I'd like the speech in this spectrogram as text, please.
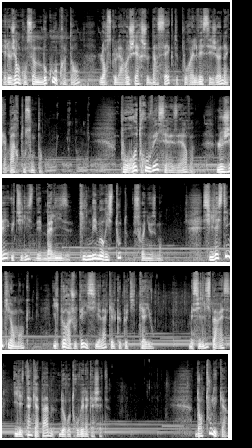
Et le en consomme beaucoup au printemps, lorsque la recherche d'insectes pour élever ses jeunes accapare tout son temps. Pour retrouver ses réserves, le jet utilise des balises qu'il mémorise toutes soigneusement. S'il estime qu'il en manque, il peut rajouter ici et là quelques petits cailloux. Mais s'ils disparaissent, il est incapable de retrouver la cachette. Dans tous les cas,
